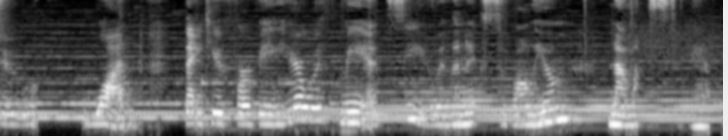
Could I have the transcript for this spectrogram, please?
two, one. Thank you for being here with me and see you in the next volume. Namaste.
